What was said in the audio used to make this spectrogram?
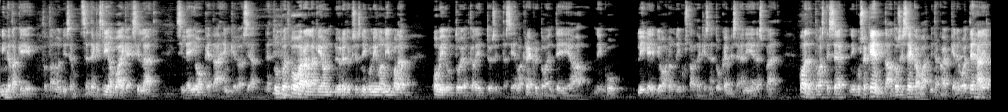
minkä takia tota noin, niin se, se tekisi liian vaikeaksi sillä, että sille ei ole ketään henkilöä siellä. Et tuntuu, että HRLkin on yrityksissä, niin kuin niillä on niin paljon omia juttuja, jotka liittyy sitten siihen vaikka rekrytointiin ja niin kuin liikejohdon niin kuin strategiseen tukemiseen ja niin edespäin. Et valitettavasti se, niin kuin se kenttä on tosi sekava, mitä kaikkea ne voi tehdä ja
